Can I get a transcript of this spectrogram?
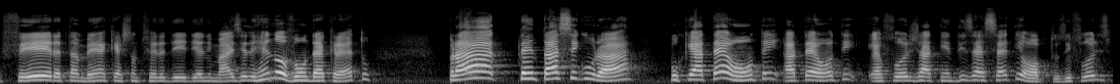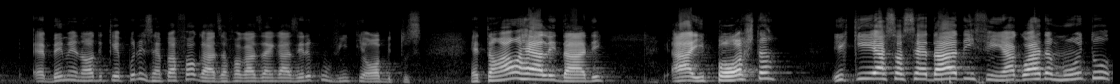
feira também, a questão de feira de, de animais, ele renovou um decreto para tentar segurar, porque até ontem, até ontem, a Flores já tinha 17 óbitos, e Flores é bem menor do que, por exemplo, Afogados. Afogados da Engazeira com 20 óbitos. Então há uma realidade aí posta e que a sociedade, enfim, aguarda muito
